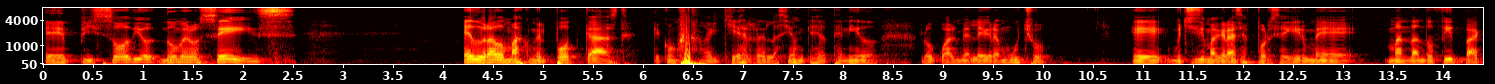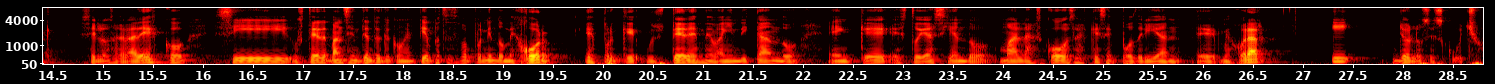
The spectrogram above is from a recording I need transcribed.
Episodio número 6. He durado más con el podcast que con cualquier relación que haya tenido, lo cual me alegra mucho. Eh, muchísimas gracias por seguirme mandando feedback se los agradezco. Si ustedes van sintiendo que con el tiempo esto se va poniendo mejor, es porque ustedes me van indicando en qué estoy haciendo malas cosas que se podrían eh, mejorar y yo los escucho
